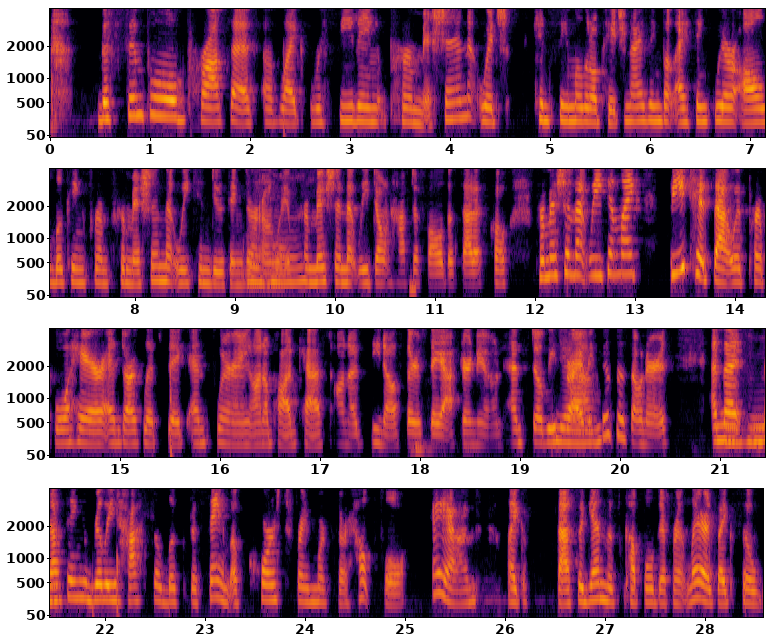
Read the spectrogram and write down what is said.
the simple process of like receiving permission, which can seem a little patronizing, but I think we are all looking for permission that we can do things our mm-hmm. own way, mm-hmm. permission that we don't have to follow the status quo, permission that we can like be tits out with purple hair and dark lipstick and swearing on a podcast on a you know Thursday afternoon and still be thriving yeah. business owners, and that mm-hmm. nothing really has to look the same. Of course, frameworks are helpful, and like that's again this couple different layers. Like so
